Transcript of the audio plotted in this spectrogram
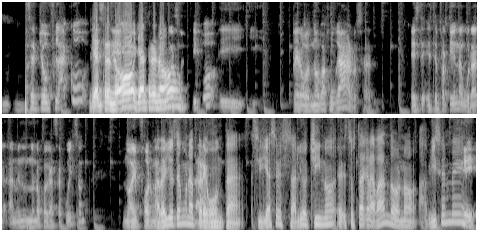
va a ser Joe Flaco. Ya este, entrenó, ya entrenó. y, y- pero no va a jugar. O sea, este, este partido inaugural al menos no lo juega Zach Wilson. No hay forma. A ver, de- yo tengo una pregunta. Si ya se salió chino, ¿esto está grabando o no? Avísenme. Sí,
